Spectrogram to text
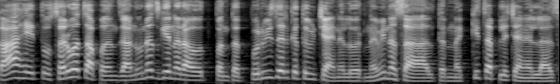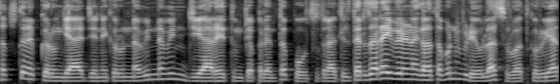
का आहे तो सर्वच आपण जाणूनच घेणार आहोत. पण तत्पूर्वी जर का तुम्ही चॅनलवर नवीन असाल तर नक्कीच आपल्या चॅनलला सबस्क्राईब करून घ्या जेणेकरून नवीन नवीन जी आर हे तुमच्यापर्यंत पोहोचत राहतील. तर जराही वेळ न घालता आपण व्हिडिओला सुरुवात करूयात.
